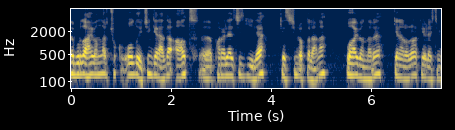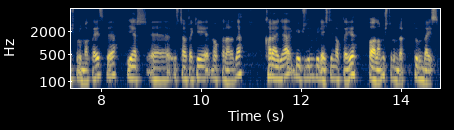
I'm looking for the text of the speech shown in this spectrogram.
Ve burada hayvanlar çok olduğu için genelde alt e, paralel çizgiyle kesişim noktalarına bu hayvanları genel olarak yerleştirmiş bulunmaktayız ve diğer e, üst taraftaki noktalara da karayla gökyüzünün birleştiği noktayı bağlamış durumda durumdayız.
